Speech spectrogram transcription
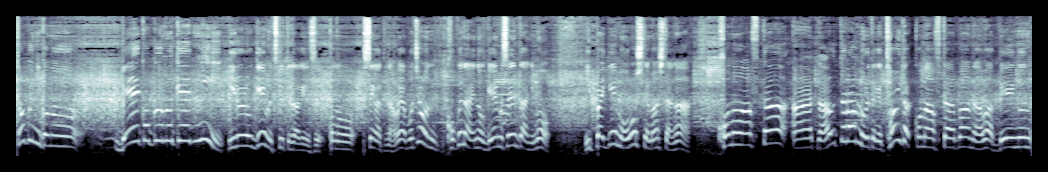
特にこの、米国向けにいろいろゲーム作ってたわけです。このセガっていうのは。いや、もちろん国内のゲームセンターにもいっぱいゲームを下ろしてましたが、このアフター、あアウトランも売れたけど、とにかくこのアフターバーナーは米軍、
